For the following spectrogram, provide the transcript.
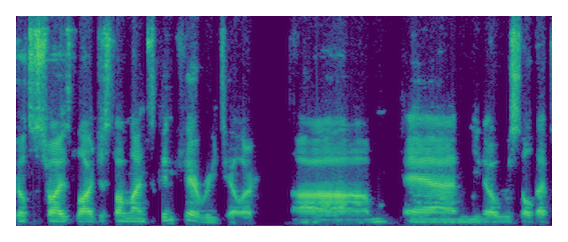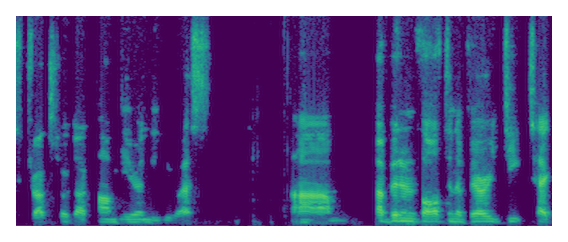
built Australia's largest online skincare retailer. Um, and you know, we sold that to drugstore.com here in the US. Um, I've been involved in a very deep tech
